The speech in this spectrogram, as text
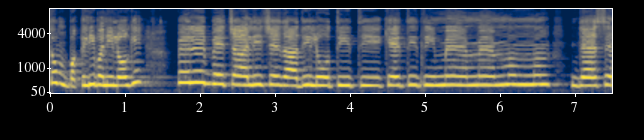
تم بکلی بنی لوگی۔ پل بیچالی شہزادی لوتی تھی، کہتی تھی، میں میں جیسے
